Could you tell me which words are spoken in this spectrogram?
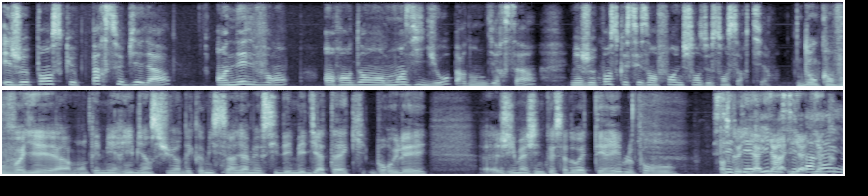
Et je pense que par ce biais-là, en élevant, en rendant moins idiots, pardon de dire ça, mais je pense que ces enfants ont une chance de s'en sortir. Donc quand vous voyez euh, des mairies, bien sûr, des commissariats, mais aussi des médiathèques brûlées, euh, j'imagine que ça doit être terrible pour vous. C'est qu'il y a- y y pareil,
